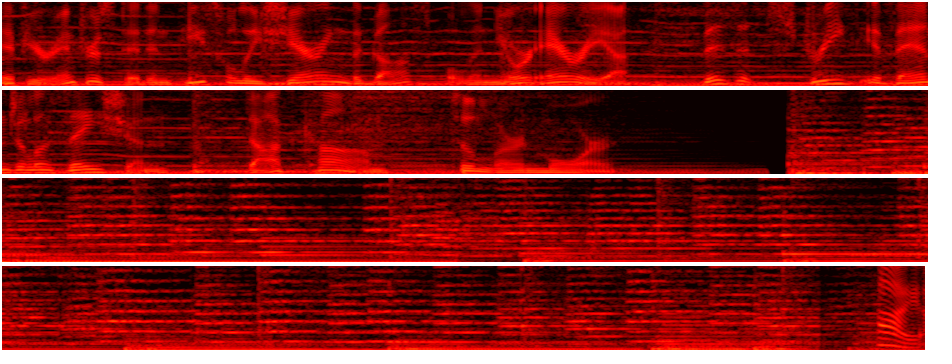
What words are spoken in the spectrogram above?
If you're interested in peacefully sharing the gospel in your area, visit streetevangelization.com to learn more.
